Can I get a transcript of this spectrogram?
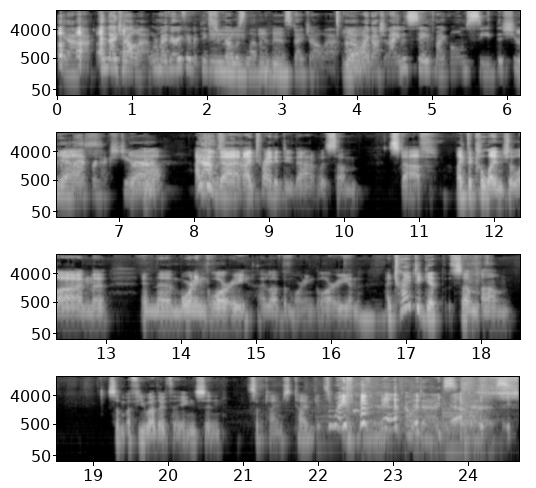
Oh. yeah. And Nigella. One of my very favorite things to grow was Mm, love and a mist, Nigella. Yeah. Oh my gosh. And I even saved my own seed this year to plant for next year. Yeah. I That do was really that. I try to do that with some stuff, like the calendula and the and the morning glory. I love the morning glory, and mm-hmm. I tried to get some, um, some a few other things, and sometimes time gets away from me. Oh, it does. Yeah. It does.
